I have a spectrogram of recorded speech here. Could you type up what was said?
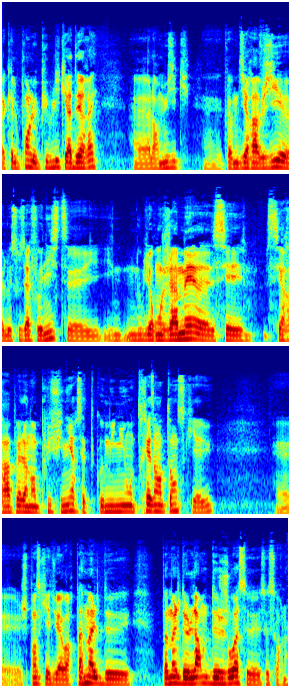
à quel point le public adhérait à leur musique. comme dit Ravji, le sous-aphoniste, ils n'oublieront jamais ces, ces, rappels à n'en plus finir, cette communion très intense qu'il y a eu. je pense qu'il y a dû avoir pas mal de, pas mal de larmes de joie ce, soir-là.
